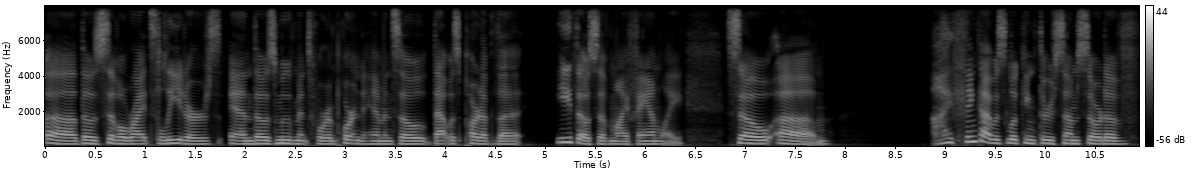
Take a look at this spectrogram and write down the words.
uh, those civil rights leaders and those movements were important to him. And so that was part of the ethos of my family. So um, I think I was looking through some sort of,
